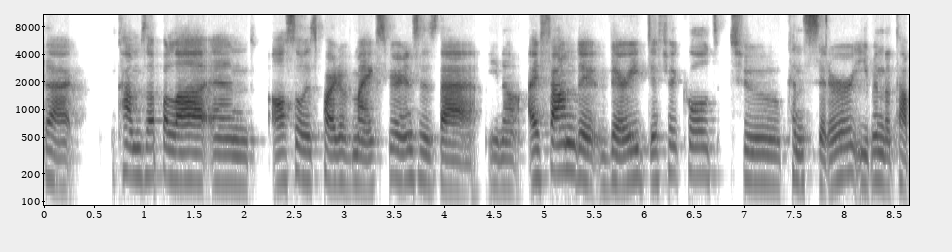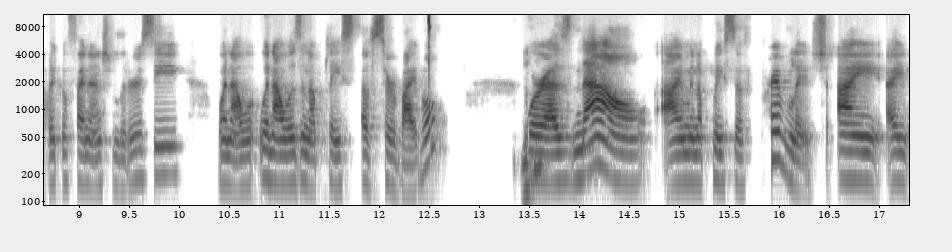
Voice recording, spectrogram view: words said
that comes up a lot and also as part of my experience is that you know i found it very difficult to consider even the topic of financial literacy when i when i was in a place of survival mm-hmm. whereas now i'm in a place of privilege i i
